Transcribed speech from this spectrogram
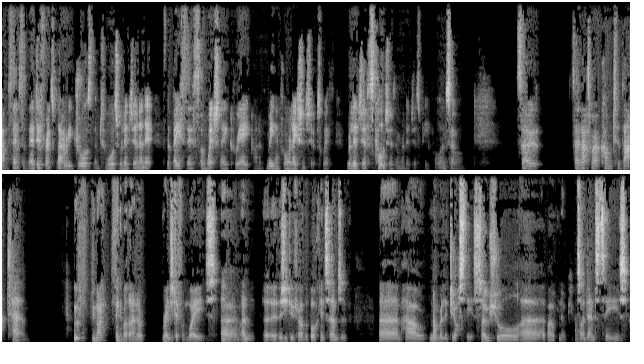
have a sense of their difference, but that really draws them towards religion and it's the basis on which they create kind of meaningful relationships with religious cultures and religious people and so on. So, so that's where I've come to that term. We might think about that in a range of different ways, um, and uh, as you do throughout the book, in terms of um, how non-religiosity is social, uh, about you know people's identities,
